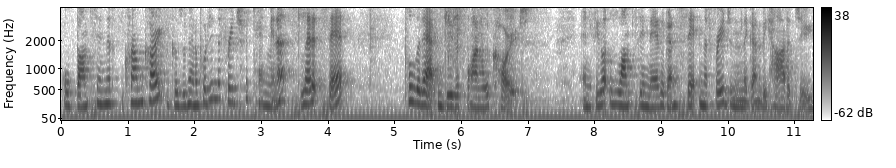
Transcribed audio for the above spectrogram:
or bumps in the crumb coat because we're going to put it in the fridge for 10 minutes, let it set, pull it out and do the final coat. And if you've got lumps in there, they're going to set in the fridge and then they're going to be harder to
